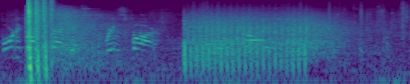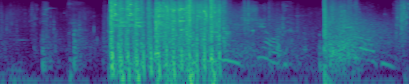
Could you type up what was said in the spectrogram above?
45 seconds. Rings far. Fire! Shield. Reloading.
